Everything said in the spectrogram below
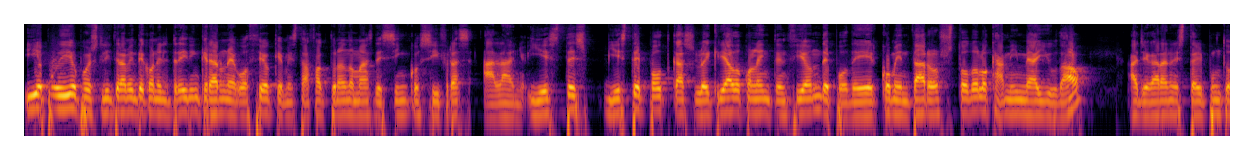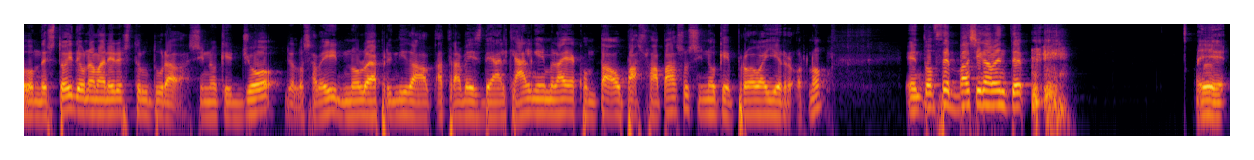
Y he podido, pues literalmente con el trading, crear un negocio que me está facturando más de cinco cifras al año. Y este, y este podcast lo he creado con la intención de poder comentaros todo lo que a mí me ha ayudado a llegar a este punto donde estoy de una manera estructurada, sino que yo, ya lo sabéis, no lo he aprendido a, través de al que alguien me lo haya contado paso a paso, sino que prueba y error, ¿no? Entonces, básicamente, eh,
